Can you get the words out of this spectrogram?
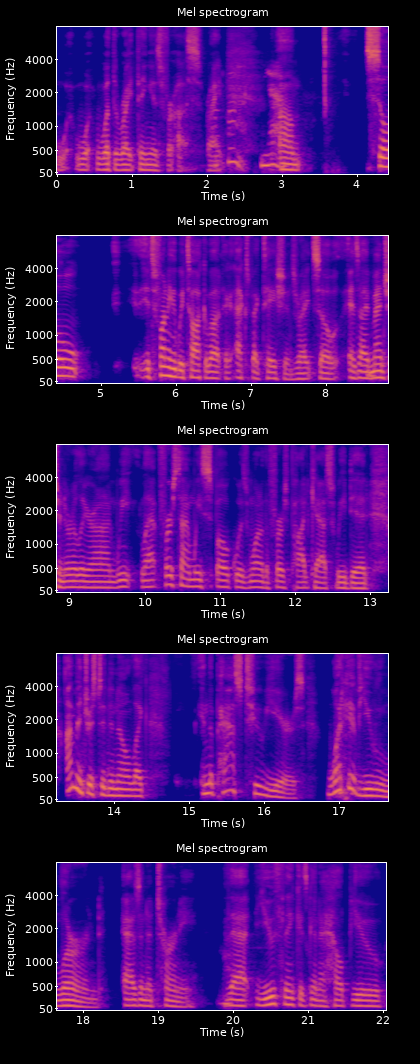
wh- wh- what the right thing is for us, right? Yeah. Um, so it's funny that we talk about expectations, right? So as I mentioned earlier on, we first time we spoke was one of the first podcasts we did. I'm interested to know, like, in the past two years, what have you learned as an attorney that you think is going to help you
